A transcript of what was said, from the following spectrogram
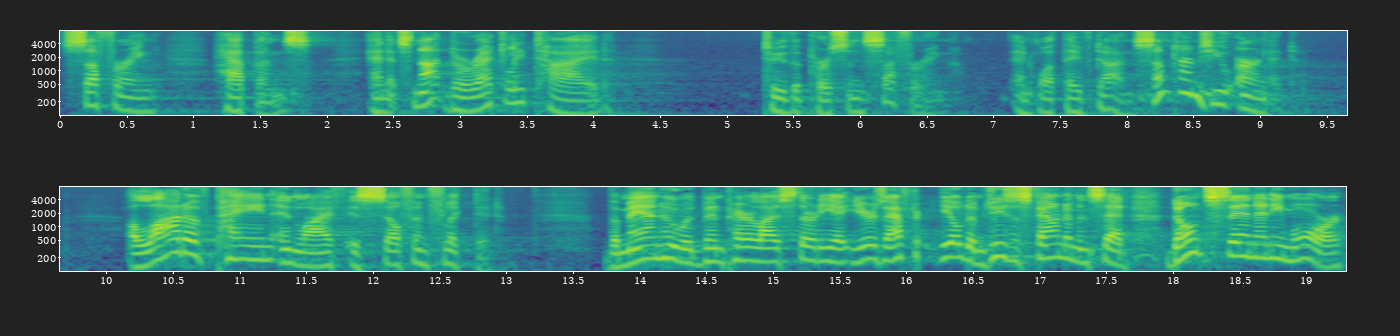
suffering happens and it's not directly tied to the person suffering and what they've done. Sometimes you earn it. A lot of pain in life is self inflicted. The man who had been paralyzed 38 years, after he healed him, Jesus found him and said, Don't sin anymore,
